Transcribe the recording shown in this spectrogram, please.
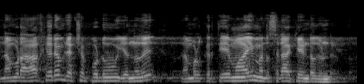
നമ്മുടെ ആഹാരം രക്ഷപ്പെടൂ എന്നത് നമ്മൾ കൃത്യമായി മനസ്സിലാക്കേണ്ടതുണ്ട്.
